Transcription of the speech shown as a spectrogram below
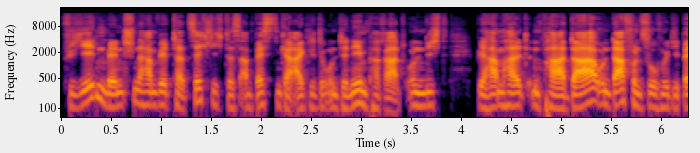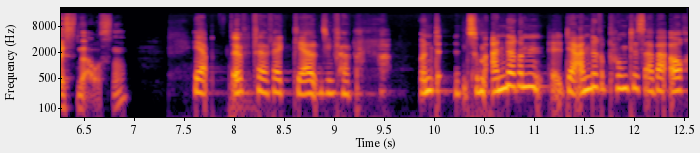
für jeden Menschen haben wir tatsächlich das am besten geeignete Unternehmen parat und nicht, wir haben halt ein paar da und davon suchen wir die besten aus. Ne? Ja, äh, perfekt, ja, super. Und zum anderen, äh, der andere Punkt ist aber auch,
